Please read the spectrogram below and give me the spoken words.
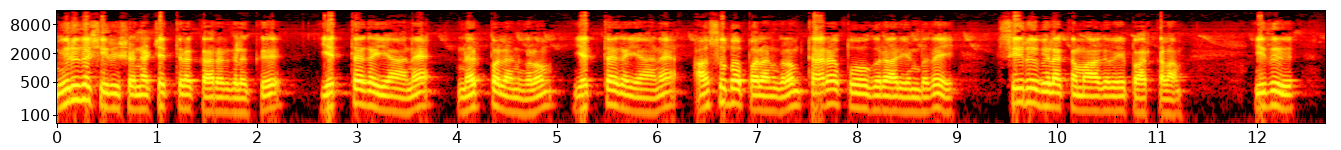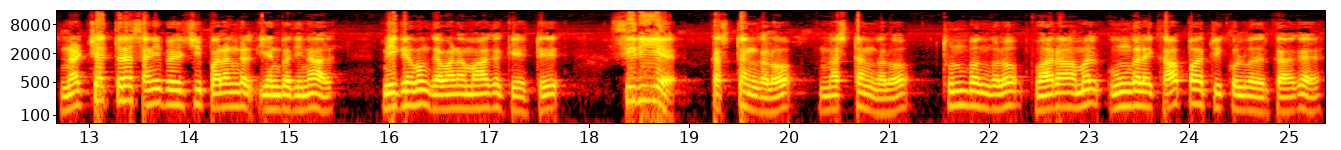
மிருகசிருஷ நட்சத்திரக்காரர்களுக்கு எத்தகையான நற்பலன்களும் எத்தகையான அசுப பலன்களும் தரப்போகிறார் என்பதை சிறு விளக்கமாகவே பார்க்கலாம். இது நட்சத்திர சனி பலன்கள் என்பதினால் மிகவும் கவனமாக கேட்டு சிறிய கஷ்டங்களோ நஷ்டங்களோ துன்பங்களோ வராமல் உங்களை காப்பாற்றிக் கொள்வதற்காக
